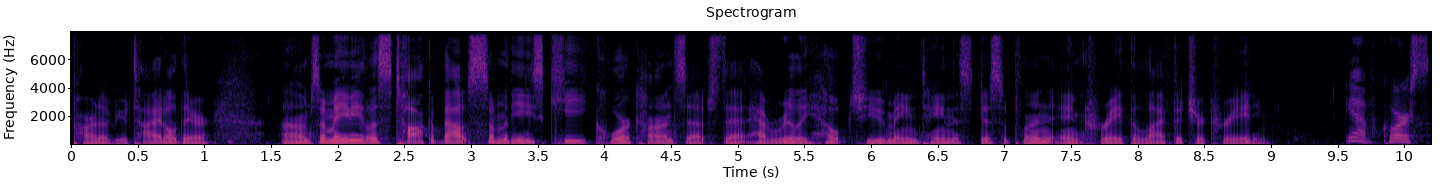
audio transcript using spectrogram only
part of your title there. Um, so maybe let's talk about some of these key core concepts that have really helped you maintain this discipline and create the life that you're creating. Yeah, of course.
